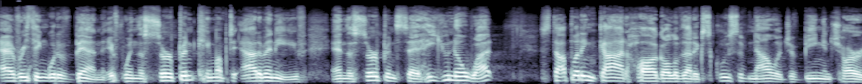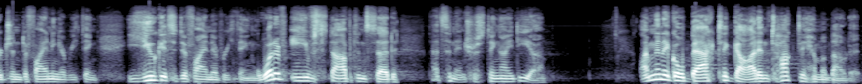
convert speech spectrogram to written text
everything would have been if when the serpent came up to Adam and Eve and the serpent said, hey, you know what? Stop letting God hog all of that exclusive knowledge of being in charge and defining everything. You get to define everything. What if Eve stopped and said, That's an interesting idea? I'm gonna go back to God and talk to him about it.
